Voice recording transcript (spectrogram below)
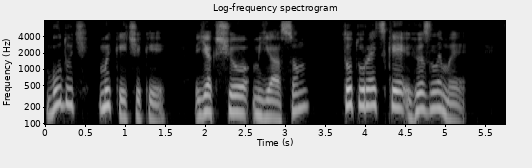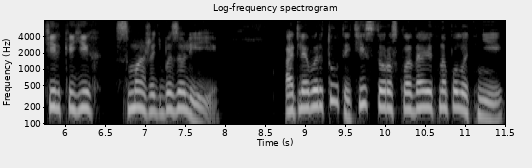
будуть микичики, якщо м'ясом, то турецьке гьозлеме, тільки їх смажать без олії. А для вертути тісто розкладають на полотні,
